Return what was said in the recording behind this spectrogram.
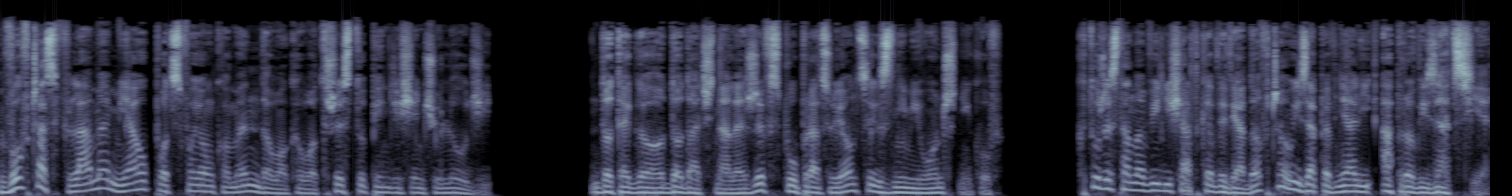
Wówczas Flamę miał pod swoją komendą około 350 ludzi. Do tego dodać należy współpracujących z nimi łączników, którzy stanowili siatkę wywiadowczą i zapewniali aprowizację.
